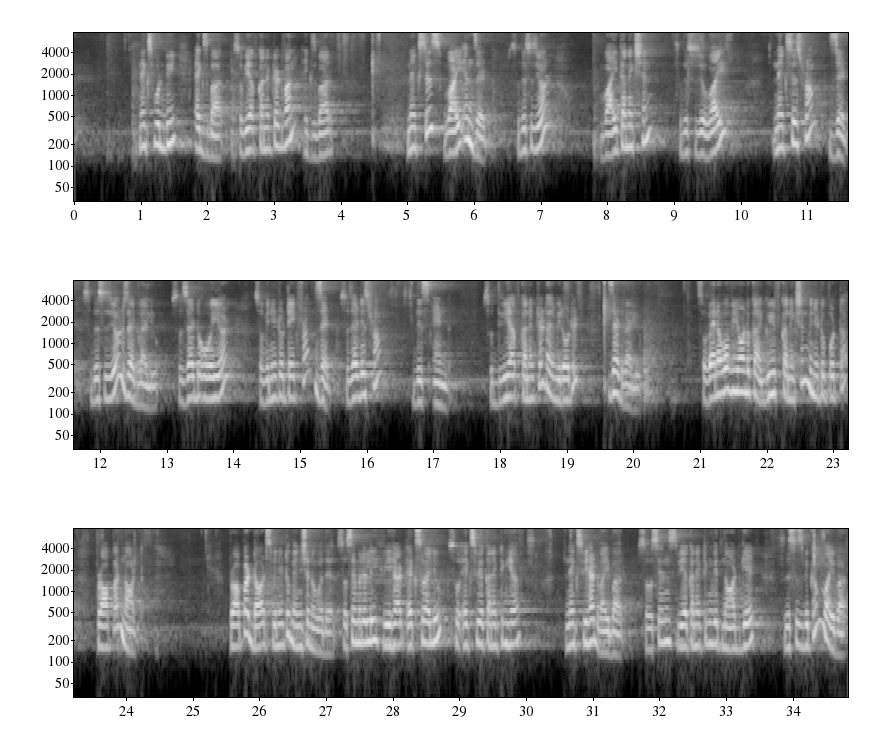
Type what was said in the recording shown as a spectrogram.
Next would be x bar. So we have connected one x bar. Next is y and z. So this is your y connection. So this is your y. Next is from z. So this is your z value. So z over here. So we need to take from z. So z is from this end. So we have connected and we wrote it z value. So whenever we want to give connection, we need to put a proper knot. Proper dots we need to mention over there. So similarly, we had x value. So x we are connecting here. Next we had y bar. So since we are connecting with NOT gate, so this has become y bar.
